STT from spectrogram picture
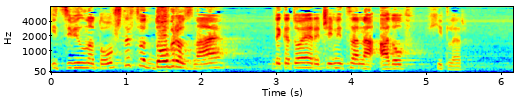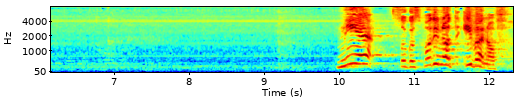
и цивилното обштество, добро знае дека тоа е реченица на Адолф Хитлер. Ние со господинот Иванов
